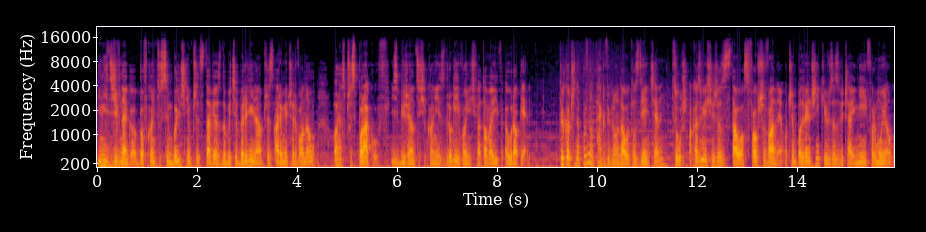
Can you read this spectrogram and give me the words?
I nic dziwnego, bo w końcu symbolicznie przedstawia zdobycie Berlina przez Armię Czerwoną oraz przez Polaków i zbliżający się koniec II wojny światowej w Europie. Tylko czy na pewno tak wyglądało to zdjęcie? Cóż, okazuje się, że zostało sfałszowane, o czym podręczniki już zazwyczaj nie informują.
